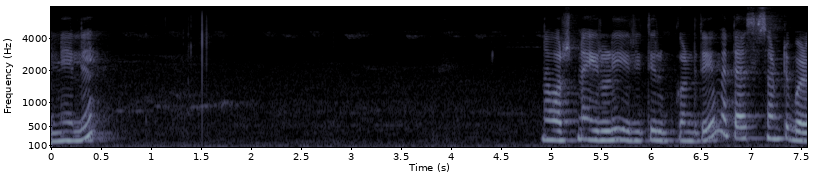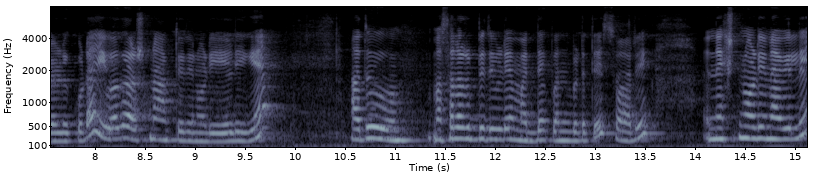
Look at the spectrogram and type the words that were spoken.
ಎಣ್ಣೆಯಲ್ಲಿ ನಾವು ಅರ್ಶಿನ ಈರುಳ್ಳಿ ಈ ರೀತಿ ರುಬ್ಕೊಂಡಿದ್ದೀವಿ. ಮತ್ತು ಹಸಿ ಶುಂಠಿ ಬೆಳ್ಳುಳ್ಳಿ ಕೂಡ ಇವಾಗ ಅರ್ಶಿನ ಹಾಕ್ತಿದ್ದೀವಿ ನೋಡಿ ಏಳಿಗೆ ಅದು ಮಸಾಲ ರುಬ್ಬಿದ ವಿಡಿಯೋ ಮಧ್ಯಕ್ಕೆ ಬಂದುಬಿಡುತ್ತೆ. ಸಾರಿ ನೆಕ್ಸ್ಟ್ ನೋಡಿ ನಾವಿಲ್ಲಿ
